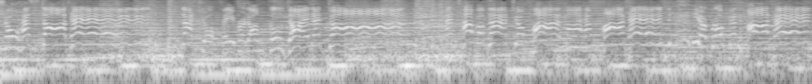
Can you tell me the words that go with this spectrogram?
show has started that your favorite uncle died at dawn. And top of that, your pa and ma have parted. You're broken hearted,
